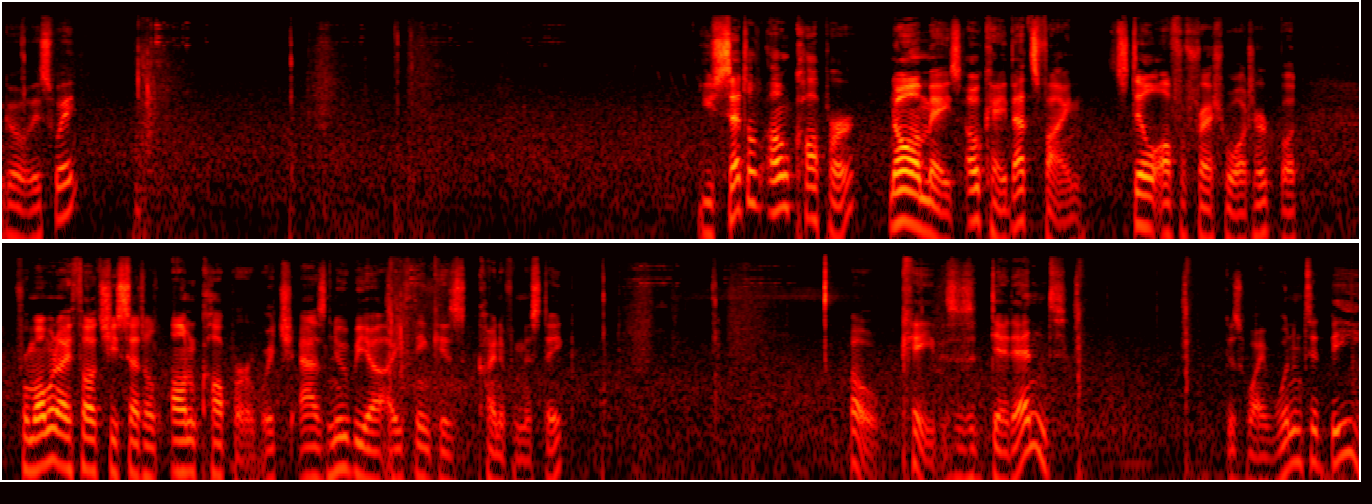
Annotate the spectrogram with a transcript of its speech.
Go this way. You settled on copper? No on maize. Okay, that's fine. Still off of fresh water, but for a moment I thought she settled on copper, which as Nubia I think is kind of a mistake. Okay, this is a dead end. Because why wouldn't it be?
